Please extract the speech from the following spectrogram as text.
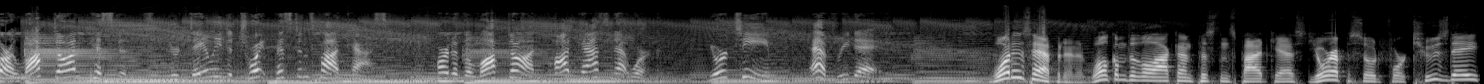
are Locked On Pistons, your daily Detroit Pistons podcast, part of the Locked On Podcast Network. Your team every day. What is happening? And welcome to the Locked On Pistons podcast, your episode for Tuesday,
